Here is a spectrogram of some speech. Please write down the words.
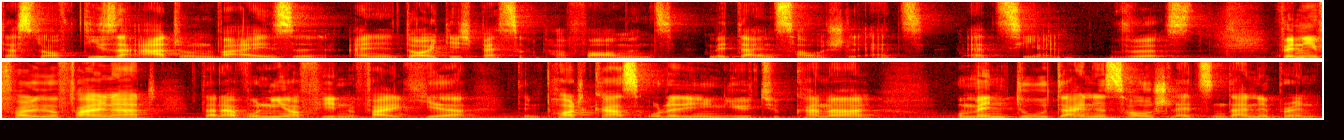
dass du auf diese Art und Weise eine deutlich bessere Performance mit deinen Social Ads erzielen wirst. Wenn die Folge gefallen hat, dann abonniere auf jeden Fall hier den Podcast oder den YouTube-Kanal. Und wenn du deine Social Ads und deine Brand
